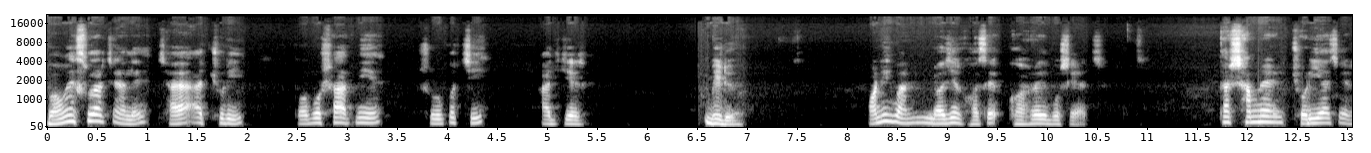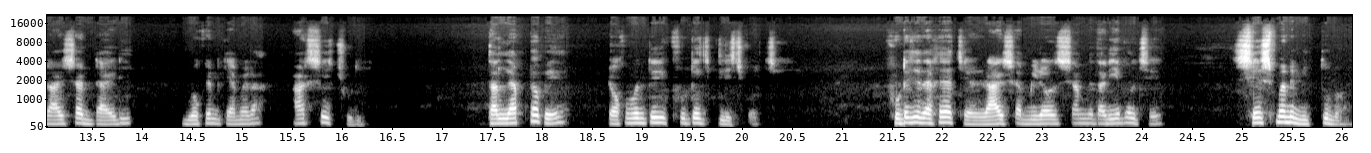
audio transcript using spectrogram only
বং এক্সপ্লোর চ্যানেলে ছায়া আর ছুরি পর্ব সাত নিয়ে শুরু করছি আজকের ভিডিও। অনেকবার লজের ঘষে ঘরে বসে আছে। তার সামনে ছড়িয়ে আছে রাইসার ডায়েরি, ব্রোকেন ক্যামেরা আর সেই ছুরি। তার ল্যাপটপে ডকুমেন্টারি ফুটেজ গ্লিচ করছে। ফুটেজে দেখা যাচ্ছে রাইসা মিররের সামনে দাঁড়িয়ে বলছে, শেষ মানে মৃত্যু নয়।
